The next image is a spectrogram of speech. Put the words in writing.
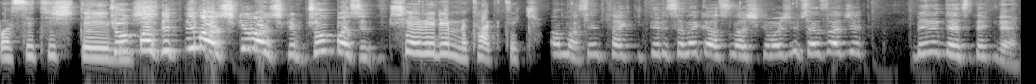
Basit iş değilmiş. Çok basit değil mi aşkım aşkım? Çok basit. Şey vereyim mi taktik? Ama senin taktikleri sana kalsın aşkım aşkım. Sen sadece beni destekle.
